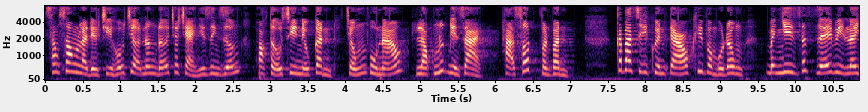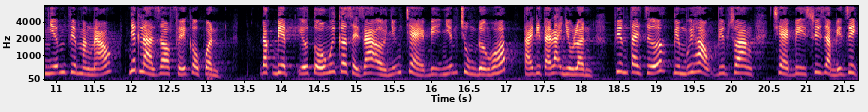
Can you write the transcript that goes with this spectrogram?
song song là điều trị hỗ trợ nâng đỡ cho trẻ như dinh dưỡng hoặc thở oxy nếu cần, chống phù não, lọc nước điện giải, hạ sốt, vân vân. Các bác sĩ khuyến cáo khi vào mùa đông, bệnh nhi rất dễ bị lây nhiễm viêm màng não, nhất là do phế cầu khuẩn. Đặc biệt, yếu tố nguy cơ xảy ra ở những trẻ bị nhiễm trùng đường hô hấp, tái đi tái lại nhiều lần, viêm tai giữa, viêm mũi họng, viêm xoang, trẻ bị suy giảm miễn dịch,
